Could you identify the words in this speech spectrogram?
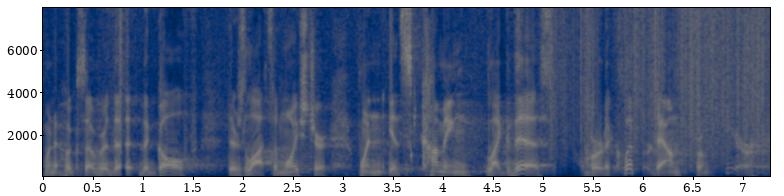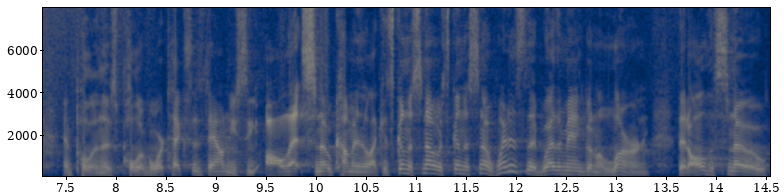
When it hooks over the, the Gulf, there's lots of moisture. When it's coming like this, Alberta Clipper down from here and pulling those polar vortexes down, you see all that snow coming. They're like, it's going to snow, it's going to snow. When is the weatherman going to learn that all the snow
